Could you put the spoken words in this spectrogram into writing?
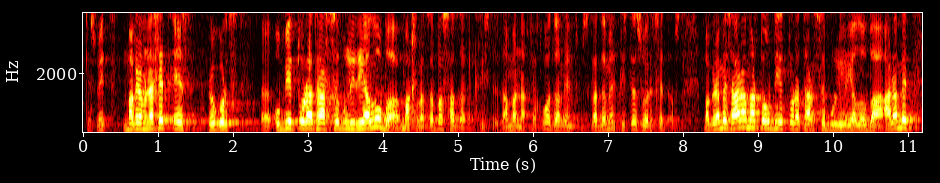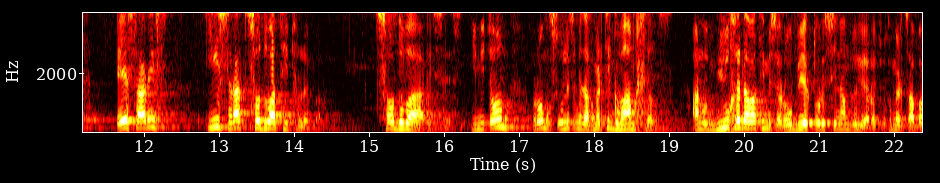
გესმით? მაგრამ ნახეთ ეს როგორც ობიექტურად არსებული რეალობა, მართლაც აბა სად არის ქრისტე? დამანახე ხო ადამიანს, ადამიანი ქრისტეს ვერ ხედავს. მაგრამ ეს არა მარტო ობიექტურად არსებული რეალობაა, არამედ ეს არის ის რაც ცოდვა თითლება. ცოდვა არის ეს. იმიტომ რომ სულიწმიდა ღმერთი გვამხელს. ანუ მიუხედავად იმისა, რომ ობიექტური სინამდვილეა, რომ ღმერთს აბა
